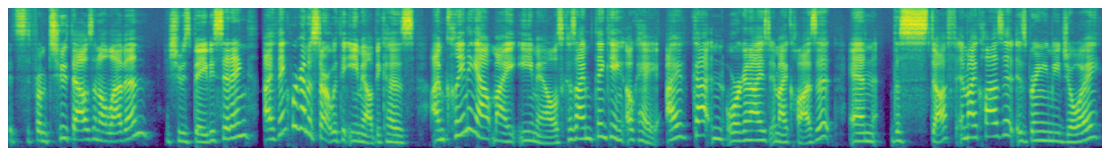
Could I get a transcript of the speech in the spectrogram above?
It's from 2011 and she was babysitting. I think we're going to start with the email because I'm cleaning out my emails because I'm thinking, okay, I've gotten organized in my closet and the stuff in my closet is bringing me joy.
